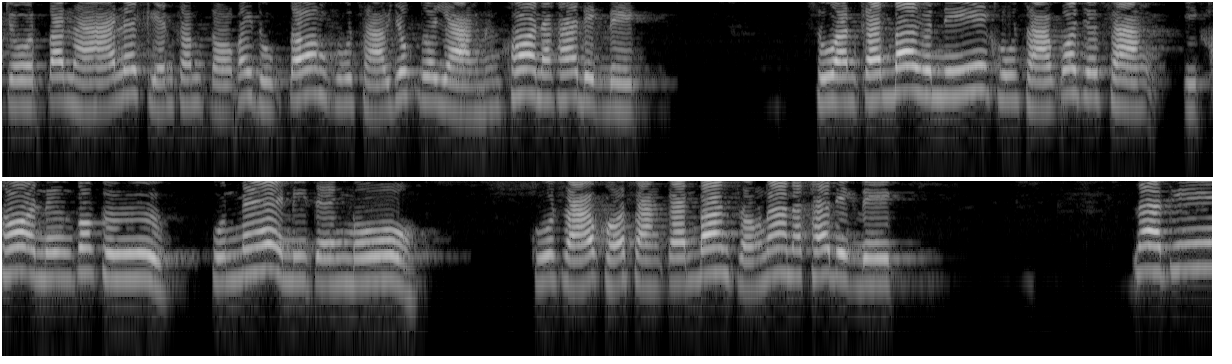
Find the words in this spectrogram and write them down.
โจทย์ปัญหาและเขียนคำตอบให้ถูกต้องครูสาวยกตัวอย่างหนึ่งข้อนะคะ เด็กๆ ส่วนการบ้านวันนี้ครูสาวก็จะสั่งอีกข้อหนึ่งก็คือ คุณแม่มีแตงโมครูสาวขอสั่งการบ้านสองหน้านะคะ เด็กๆ หน้าที่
